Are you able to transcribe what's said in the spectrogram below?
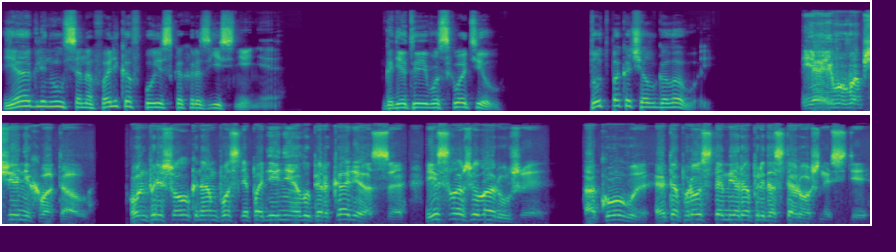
Я оглянулся на Фалька в поисках разъяснения. «Где ты его схватил?» Тот покачал головой. «Я его вообще не хватал. Он пришел к нам после падения Луперкалиаса и сложил оружие. Оковы – это просто мера предосторожности.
